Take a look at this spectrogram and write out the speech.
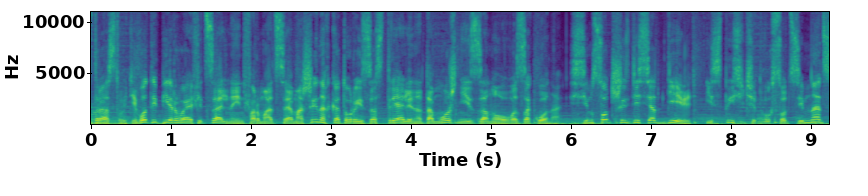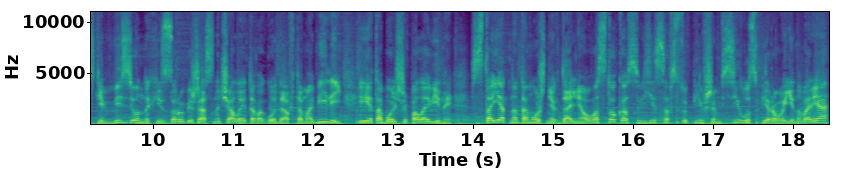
Здравствуйте. Вот и первая официальная информация о машинах, которые застряли на таможне из-за нового закона. 769 из 1217 ввезенных из-за рубежа с начала этого года автомобилей, и это больше половины, стоят на таможнях Дальнего Востока в связи со вступившим в силу с 1 января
